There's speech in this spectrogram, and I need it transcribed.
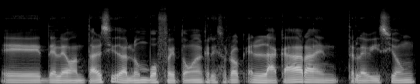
eh, de levantarse y darle un bofetón a Chris Rock en la cara en televisión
